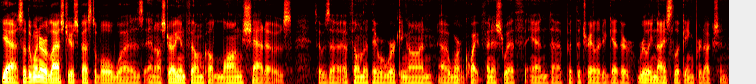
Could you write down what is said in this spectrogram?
Yeah, so the winner of last year's festival was an Australian film called Long Shadows. So it was a, a film that they were working on, uh, weren't quite finished with, and uh, put the trailer together. Really nice looking production.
